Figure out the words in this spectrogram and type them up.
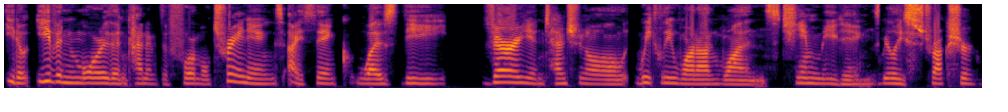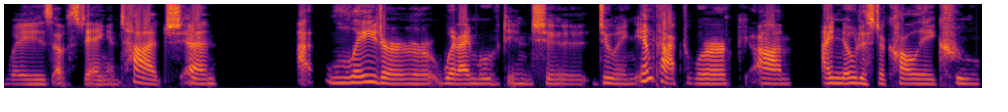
you know, even more than kind of the formal trainings, I think was the very intentional weekly one on ones, team meetings, really structured ways of staying in touch. And later, when I moved into doing impact work, um, I noticed a colleague who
